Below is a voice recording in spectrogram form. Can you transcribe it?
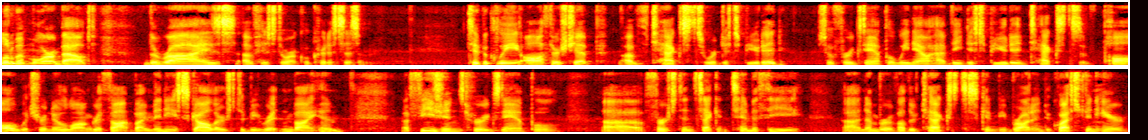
little bit more about the rise of historical criticism. Typically, authorship of texts were disputed. So, for example, we now have the disputed texts of Paul, which are no longer thought by many scholars to be written by him. Ephesians, for example, uh, 1st and 2nd Timothy, a number of other texts can be brought into question here.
